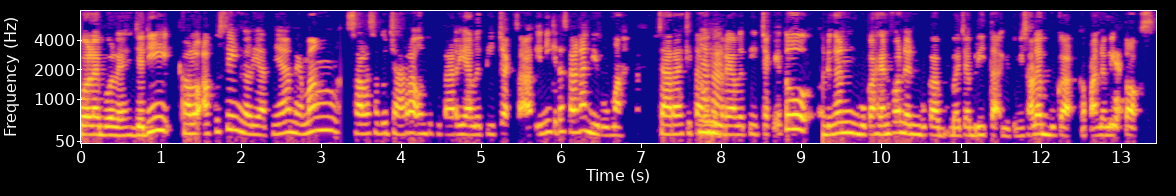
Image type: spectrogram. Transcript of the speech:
boleh boleh. Jadi kalau aku sih ngelihatnya memang salah satu cara untuk kita reality check saat ini kita sekarang kan di rumah. Cara kita mm -hmm. untuk reality check itu dengan buka handphone dan buka baca berita gitu. Misalnya buka ke Pandemic yeah. Talks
